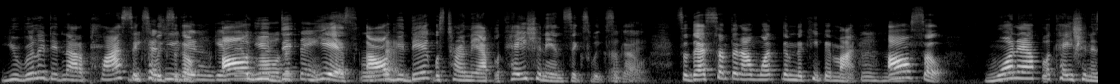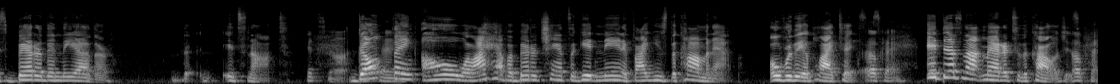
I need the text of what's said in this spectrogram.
You really did not apply six Because weeks ago. all you all the did, things. yes, all you did was turn the application in six weeks ago. So that's something I want them to keep in mind. Mm-hmm. Also, one application is better than the other. It's not. It's not. Don't Okay. think, oh, well, I have a better chance of getting in if I use the Common App over the Apply Texas. Okay. It does not matter to the colleges. Okay.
